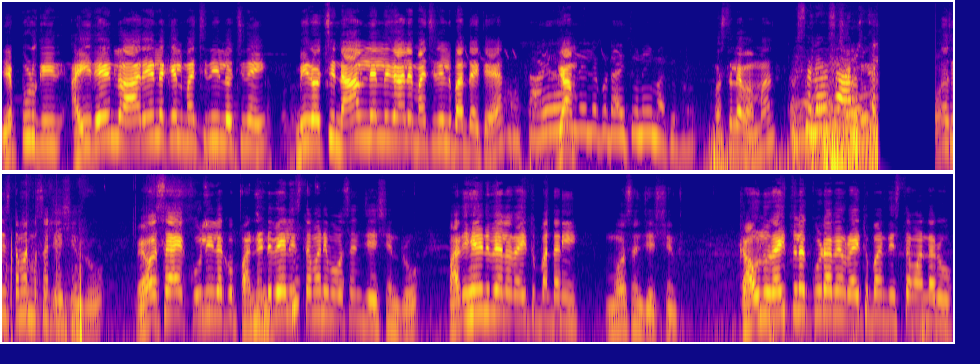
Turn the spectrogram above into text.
ఎప్పుడు గి- ఐదేండ్లు ఆరేళ్ళకెళ్ళి మంచి నీళ్ళు వచ్చినాయి. మీరు వచ్చి నాలుగు నెలలు కాలే మంచి నీళ్ళు బంద్ అయితే. వస్తలేవమ్మా? మోసం చేసిండ్రు. వ్యవసాయ కూలీలకు పన్నెండు వేలు ఇస్తామని మోసం చేసిండ్రు. పదిహేను వేల రైతు బంధని మోసం చేసిండ్రు. కౌలు రైతులకు కూడా మేము రైతు బంధు ఇస్తామన్నారు.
